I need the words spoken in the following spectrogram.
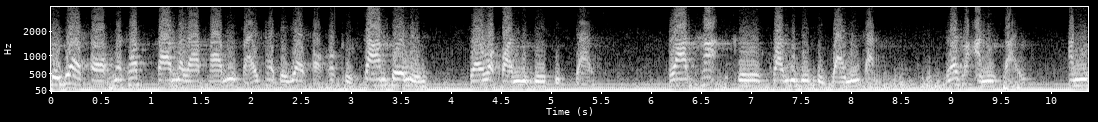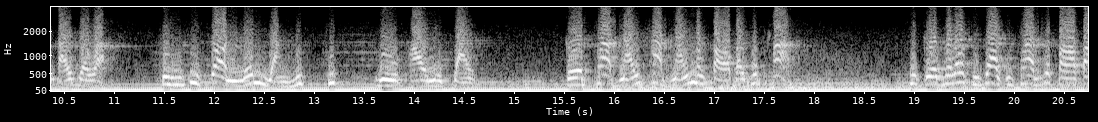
จะแยกออกนะครับ การมาราคานิสัยถ้าจะแยกออกก็คือการตัวหนึ่งแปลว่าความยินดีติดใจ ราคะคือความยินดีติดใจเหมือนกัน แล้วก็อนุสัยอนุสัยแปลว่าสิ่งที่ซ่อนเล้นอย่างมิดชิดอยู่ภายในใจ เกิดชาติไหนชาติไหนมันต่อไปทุกชาติที่เกิดมาแล้วสี่ชาติสี่ชาติก็ต่อไป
